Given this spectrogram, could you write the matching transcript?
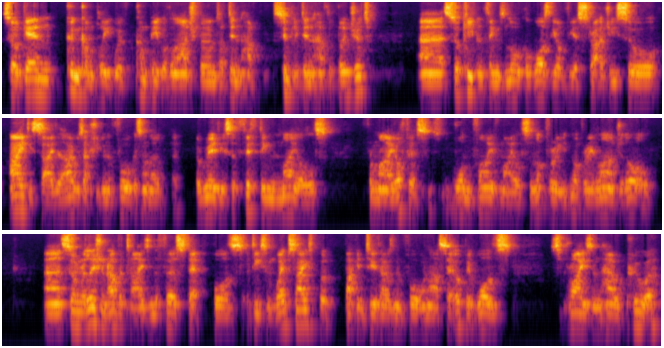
So again, couldn't compete with compete with large firms. I didn't have simply didn't have the budget. Uh, so keeping things local was the obvious strategy. So I decided I was actually going to focus on a, a radius of 15 miles from my office, one five miles, so not very not very large at all. Uh, so in relation to advertising, the first step was a decent website, but back in 2004 when I set up, it was surprising how poor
